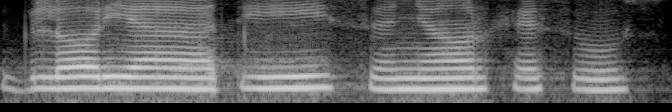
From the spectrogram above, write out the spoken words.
Gloria a ti, Señor Jesús.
